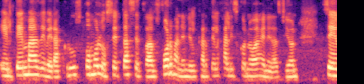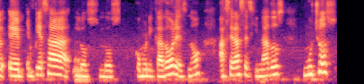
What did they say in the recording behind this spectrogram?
el tema de Veracruz, cómo los Zetas se transforman en el cartel Jalisco Nueva Generación, se eh, empieza los, los comunicadores, ¿no? A ser asesinados, muchos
